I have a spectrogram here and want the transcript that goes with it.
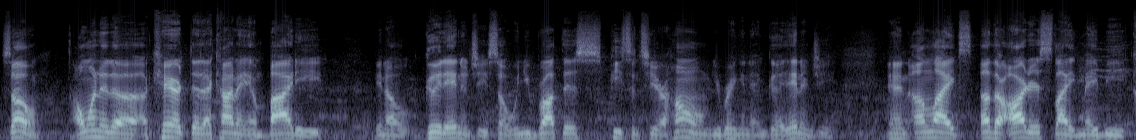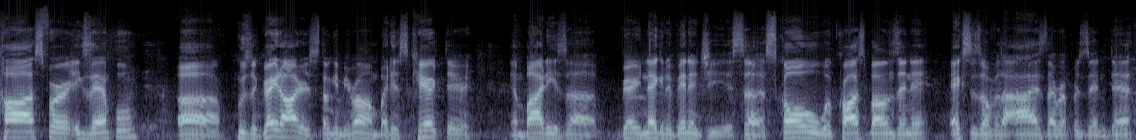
So I wanted a, a character that kind of embodied, you know, good energy. So when you brought this piece into your home, you're bringing in good energy. And unlike other artists, like maybe KAWS, for example, uh, who's a great artist, don't get me wrong, but his character embodies a very negative energy. It's a skull with crossbones in it, X's over the eyes that represent death.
